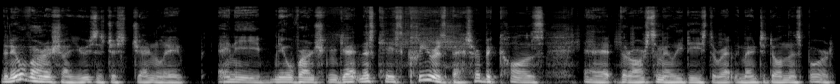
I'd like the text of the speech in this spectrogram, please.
The nail varnish I use is just generally any nail varnish you can get. In this case, clear is better because uh, there are some LEDs directly mounted on this board.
